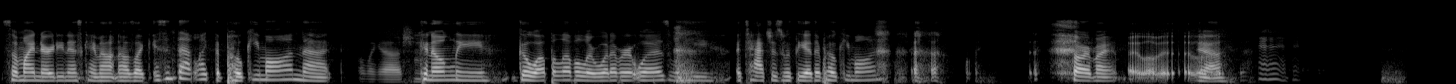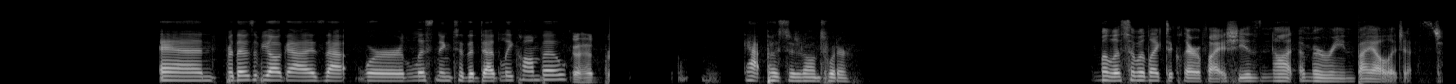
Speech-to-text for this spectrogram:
So my nerdiness came out and I was like, isn't that like the Pokemon that oh my gosh. can only go up a level or whatever it was when he attaches with the other Pokemon? Sorry, my, I love it. I love yeah. it. And for those of y'all guys that were listening to the Dudley combo, Go ahead. Kat posted it on Twitter. Melissa would like to clarify she is not a marine biologist.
